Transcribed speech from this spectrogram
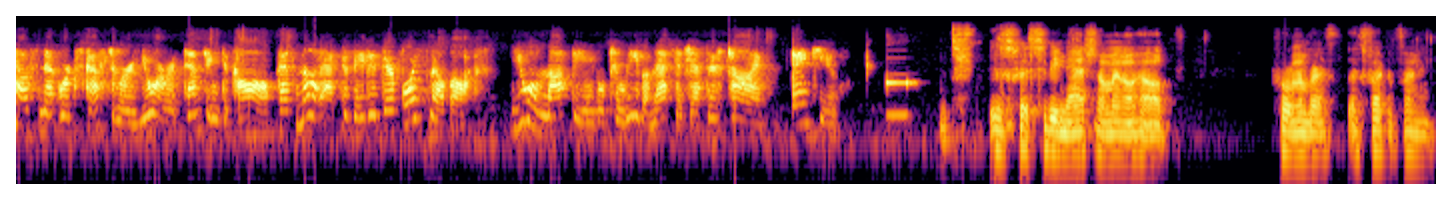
Lighthouse Network's customer you are attempting to call has not activated their voicemail box. You will not be able to leave a message at this time. Thank you. Is supposed to be National Mental Health phone number. That's fucking funny.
